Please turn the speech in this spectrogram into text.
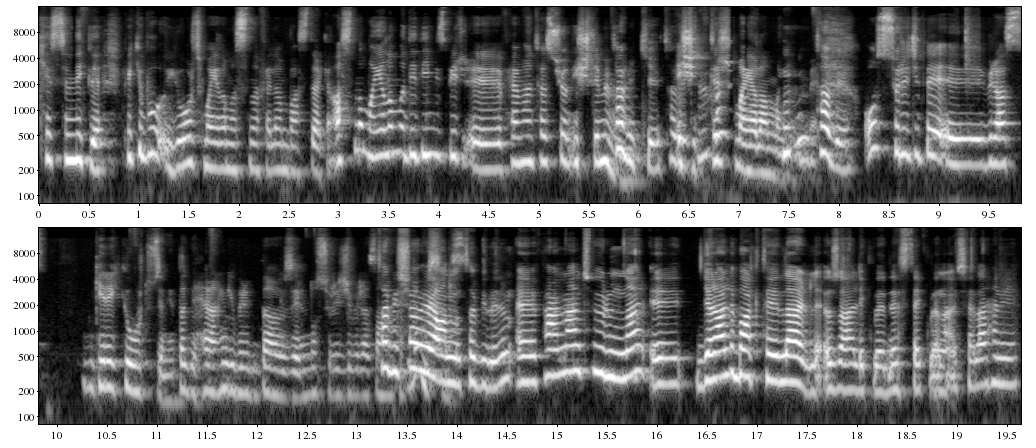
Kesinlikle. Peki bu yoğurt mayalamasına falan bahsederken aslında mayalama dediğimiz bir e, fermentasyon işlemi mi? Tabii ki. Tabii ki. Eşittir mayalanma Hı gibi mi? Tabii. O süreci de e, biraz gerek yoğurt üzerine ya da herhangi bir gıda üzerinde o süreci biraz Tabii şöyle misiniz? anlatabilirim. E, fermente ürünler e, yararlı bakterilerle özellikle desteklenen şeyler. Hani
